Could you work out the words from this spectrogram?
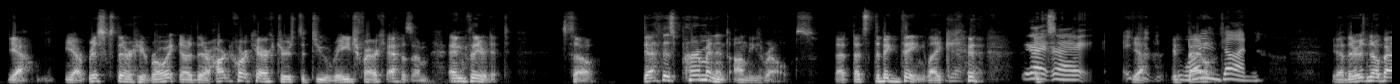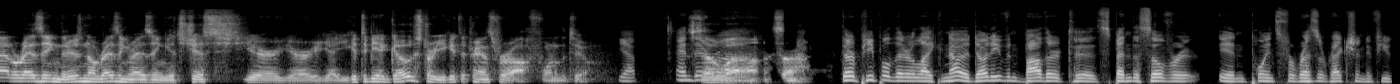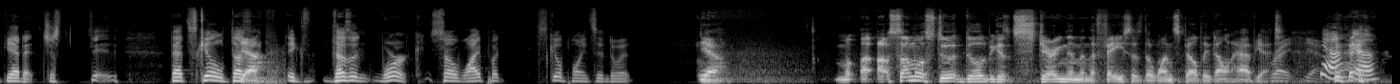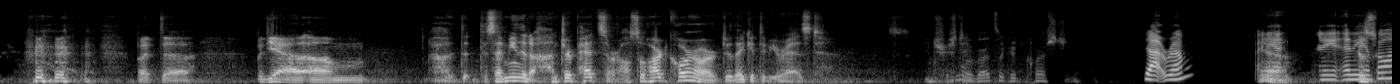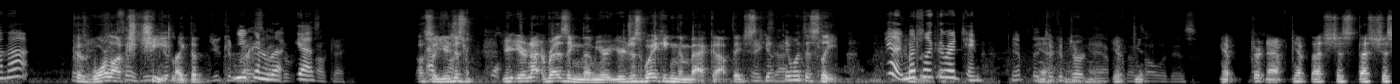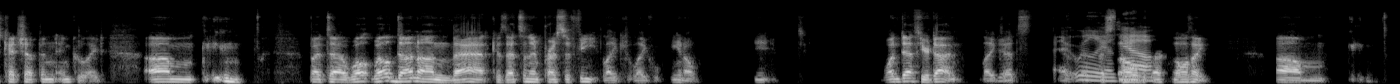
yeah, yeah. Risked their heroic or their hardcore characters to do Ragefire Chasm and cleared it. So death is permanent on these realms. That that's the big thing. Like, Yeah. Right, right. It's yeah, just it one battle- and done. Yeah, there is no battle resing. There is no resing resing. It's just you're you're yeah. You get to be a ghost or you get to transfer off. One of the two. Yep. And there, So uh, uh, so there are people that are like, no, don't even bother to spend the silver in points for resurrection if you get it. Just uh, that skill doesn't Yeah. ex- doesn't work. So why put skill points into it? yeah. Uh, uh, some will do it, do it because it's staring them in the face as the one spell they don't have yet. Right. Yeah. Yeah, yeah. but uh, but yeah. Um, uh, th- does that mean that hunter pets are also hardcore, or do they get to be rezzed? It's Oh, interesting that's a good question. That room. Any Yeah. any, any 'Cause- info on that? because Okay, warlocks cheat. can- like the You can. You can re- hunter- yes. Okay. oh, so you're just you're, you're not rezzing them. You're you're just waking them back up. They just they went to sleep. Yeah, much like the red team. Yep. They Yeah, took a dirt yeah. nap. Yep, that's yep. all it is. Yep, dirt nap. Yep, that's just that's just ketchup and, and Kool Aid. Um, but uh, well well done on that because that's an impressive feat. Like like you know, you, one death you're done. Like Yeah. that's It really that's is, the whole, yeah. That's the whole thing. Um,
